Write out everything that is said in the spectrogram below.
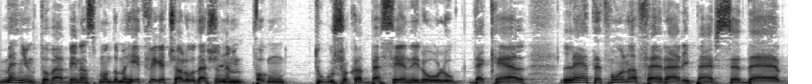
Menjünk tovább, én azt mondom. A hétvége csalódása nem fogunk túl sokat beszélni róluk, de kell. Lehetett volna a Ferrari persze, de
